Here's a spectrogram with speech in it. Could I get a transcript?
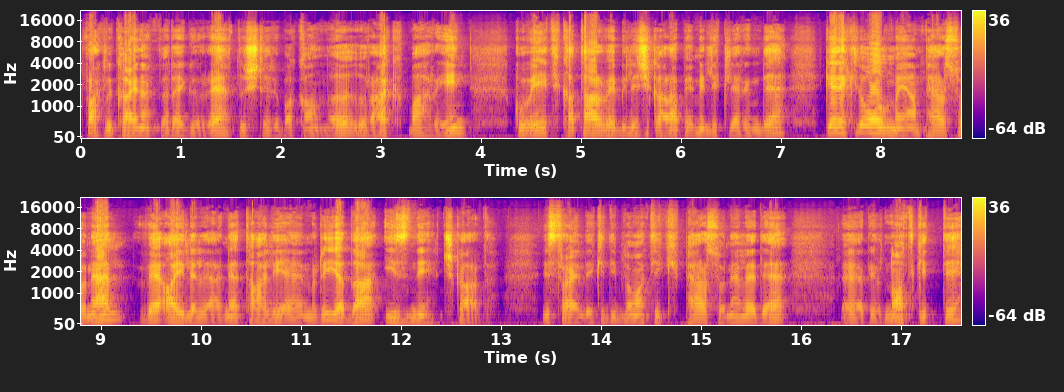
Farklı kaynaklara göre Dışişleri Bakanlığı, Irak, Bahreyn, Kuveyt, Katar ve Birleşik Arap Emirlikleri'nde gerekli olmayan personel ve ailelerine tahliye emri ya da izni çıkardı. İsrail'deki diplomatik personele de e, bir not gitti.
